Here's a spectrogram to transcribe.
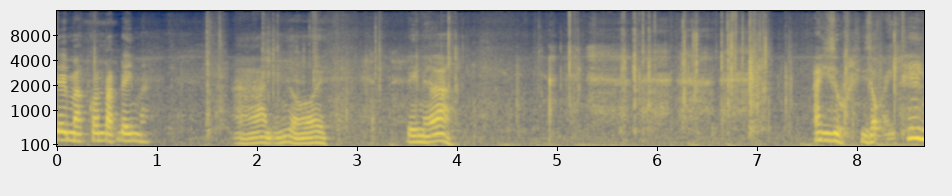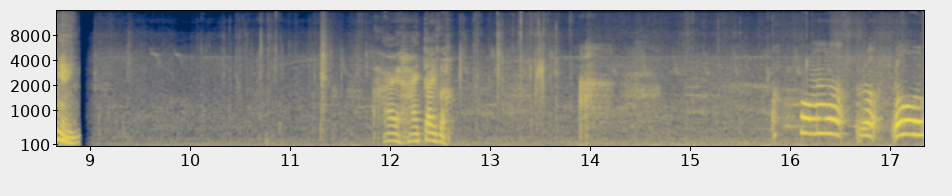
Đây mà, con bật đây mà. À đúng rồi. Đây nữa. Ai rồi giỏi thế nhỉ? Hai hai tay vào. Không được đôi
